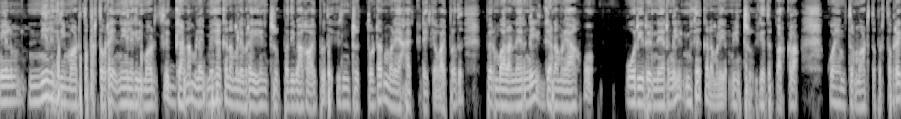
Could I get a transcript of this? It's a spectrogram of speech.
மேலும் நீலகிரி மாவட்டத்தை பொறுத்தவரை நீலகிரி மாவட்டத்தில் கனமழை மிக கனமழை வரை இன்று பதிவாக வாய்ப்புள்ளது. இன்று தொடர் மழையாக கிடைக்க வாய்ப்புள்ளது. பெரும்பாலான நேரங்களில் கனமழையாகவும் ஓரிரு நேரங்களில் மிக கனமழையும் இன்று எதிர்பார்க்கலாம். கோயம்புத்தூர் மாவட்டத்தை பொறுத்தவரை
